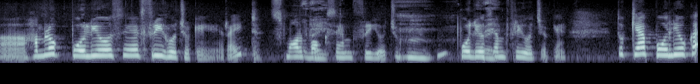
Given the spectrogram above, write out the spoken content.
Uh, हम लोग पोलियो से फ्री हो चुके हैं राइट स्मॉल पॉक्स से हम फ्री हो चुके हैं। पोलियो से हम फ्री हो चुके हैं। तो क्या पोलियो का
